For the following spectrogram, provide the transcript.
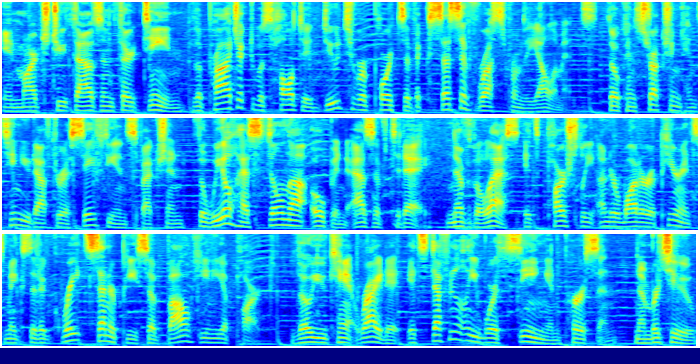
In March 2013, the project was halted due to reports of excessive rust from the elements. Though construction continued after a safety inspection, the wheel has still not opened as of today. Nevertheless, its partially underwater appearance makes it a great centerpiece of Bauhinia Park. Though you can't ride it, it's definitely worth seeing in person. Number 2.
